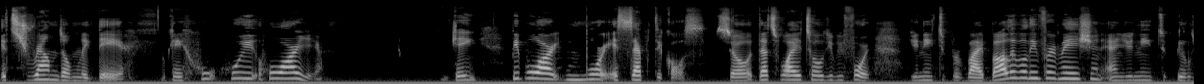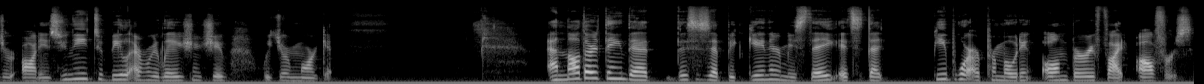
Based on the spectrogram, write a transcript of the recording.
it's randomly there okay who who, who are you? Okay people are more skeptical so that's why i told you before you need to provide valuable information and you need to build your audience. You need to build a relationship with your market. Another thing that this is a beginner mistake it's that people are promoting unverified offers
